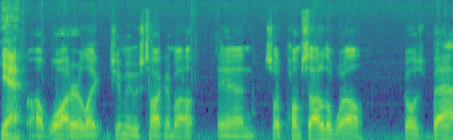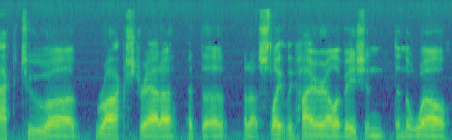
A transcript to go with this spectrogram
yeah. uh, water like Jimmy was talking about, and so it pumps out of the well, goes back to uh, rock strata at the at a slightly higher elevation than the well,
